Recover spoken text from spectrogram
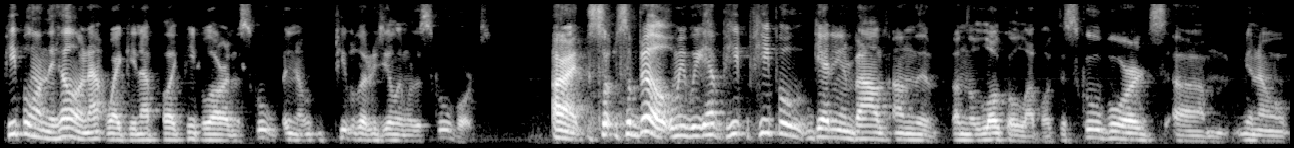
people on the hill are not waking up like people are in the school you know people that are dealing with the school boards all right so so bill i mean we have pe- people getting involved on the on the local level the school boards um, you know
